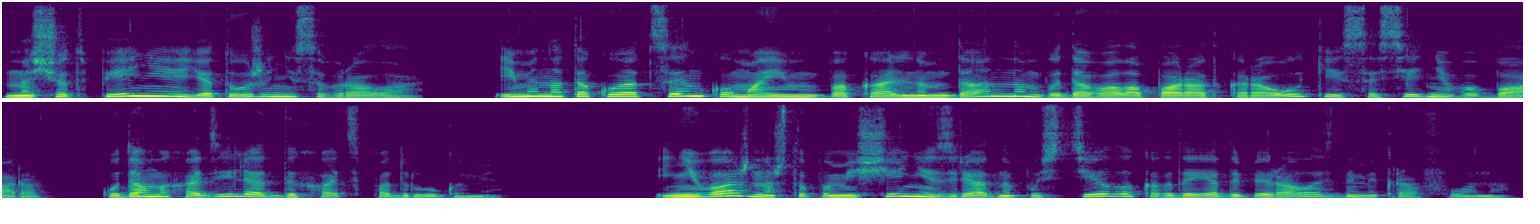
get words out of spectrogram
Насчет пения я тоже не соврала. Именно такую оценку моим вокальным данным выдавал аппарат караоке из соседнего бара, куда мы ходили отдыхать с подругами. И не важно, что помещение изрядно пустело, когда я добиралась до микрофона.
